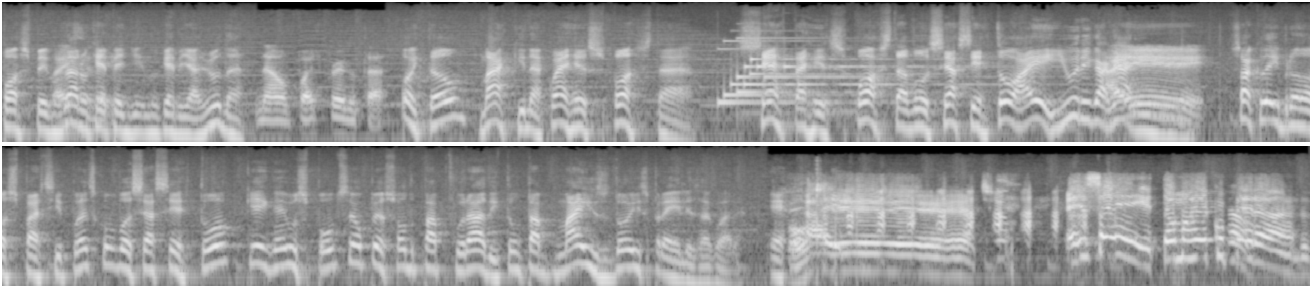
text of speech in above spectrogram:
posso perguntar? Não quer, pedir, não quer pedir ajuda? Não, pode perguntar. Ou então, máquina, qual é a resposta? Certa resposta, você acertou. Aê, Yuri Gagarin. Aê. Só que lembrando aos participantes, como você acertou, quem ganha os pontos é o pessoal do Papo Furado. Então tá mais dois pra eles agora. É. Aê! É isso aí, estamos recuperando.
